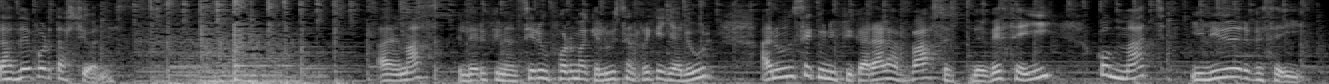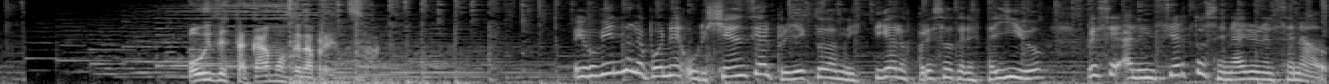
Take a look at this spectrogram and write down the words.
las deportaciones. Además, el diario financiero informa que Luis Enrique Yarur anuncia que unificará las bases de BCI con Match y líder BCI. Hoy destacamos de la prensa. El gobierno le pone urgencia al proyecto de amnistía a los presos del estallido, pese al incierto escenario en el Senado.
